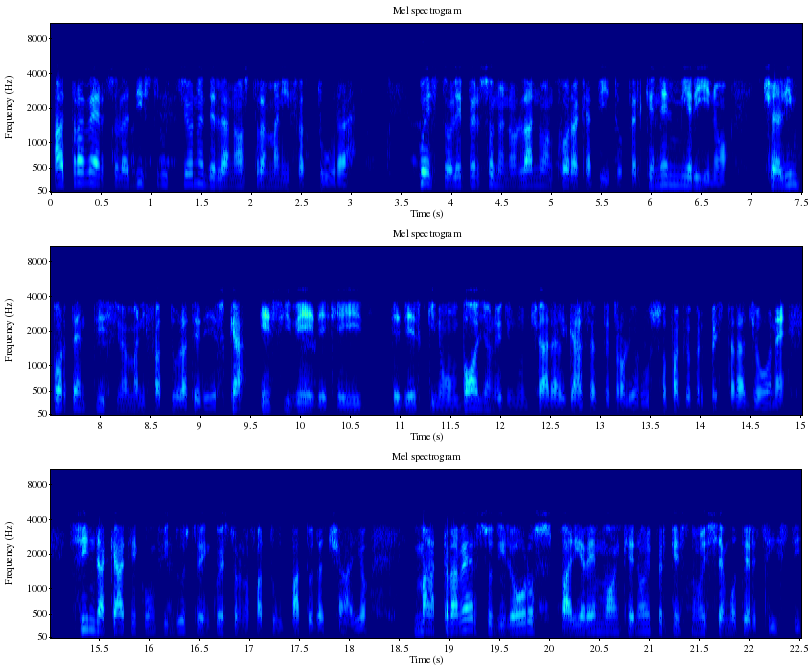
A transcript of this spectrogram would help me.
attraverso la distruzione della nostra manifattura. Questo le persone non l'hanno ancora capito perché nel mirino c'è l'importantissima manifattura tedesca e si vede che i tedeschi non vogliono rinunciare al gas e al petrolio russo proprio per questa ragione. Sindacati e Confindustria in questo hanno fatto un patto d'acciaio, ma attraverso di loro spariremmo anche noi perché noi siamo terzisti.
